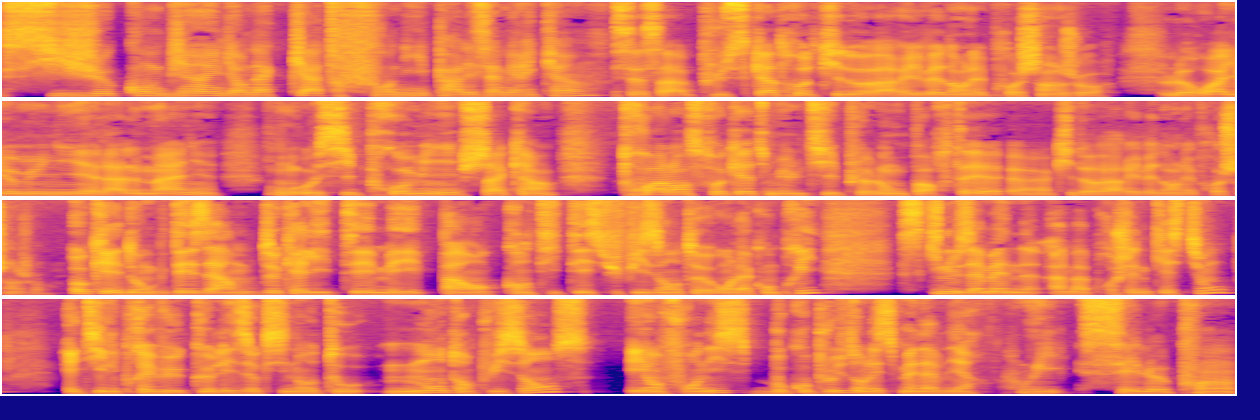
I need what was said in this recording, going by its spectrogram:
si je compte bien, il y en a 4 fournis par les Américains? C'est ça, plus quatre autres qui doivent arriver dans les prochains jours. Le Royaume-Uni et l'Allemagne ont aussi promis chacun trois lance-roquettes multiples longue portée euh, qui doivent arriver dans les prochains jours. Ok, donc des armes de qualité, mais pas en quantité suffisante, on l'a compris. Ce qui nous amène à ma prochaine question. Est-il prévu que les Occidentaux montent en puissance et en fournissent beaucoup plus dans les semaines à venir? Oui, c'est le point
